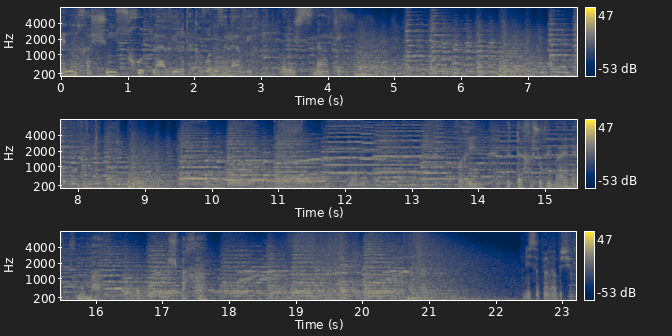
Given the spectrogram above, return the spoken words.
אין לך שום זכות להעביר את הכבוד הזה לאביך. אבל הוא ישנא אותי. חשובים מהאמת. כמו מה? משפחה? אני אספר לאבא שלי.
